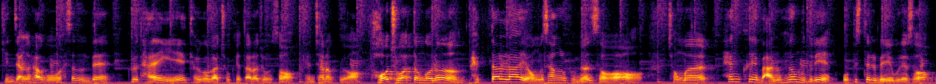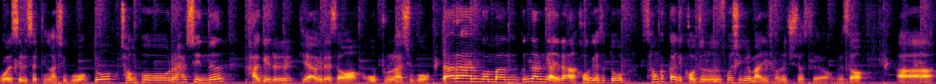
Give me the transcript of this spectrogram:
긴장을 하고 했었는데 그리고 다행히 결과가 좋게 따라줘서 괜찮았고요. 더 좋았던 거는 100달러 영상을 보면서 정말 행크의 많은 회원분들이 오피스텔을 매입을 해서 월세를 세팅하시고 또 점포를 할 수 있는 가게를 계약을 해서 오픈을 하시고 따라하는 것만 끝나는 게 아니라 거기에서 또 성과까지 거두는 소식을 많이 전해주셨어요. 그래서 아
